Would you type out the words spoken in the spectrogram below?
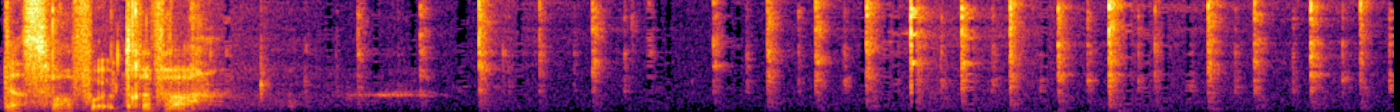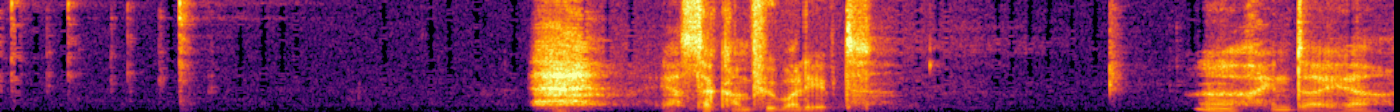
Das war Volltreffer. Erster Kampf überlebt. Ach, hinterher.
